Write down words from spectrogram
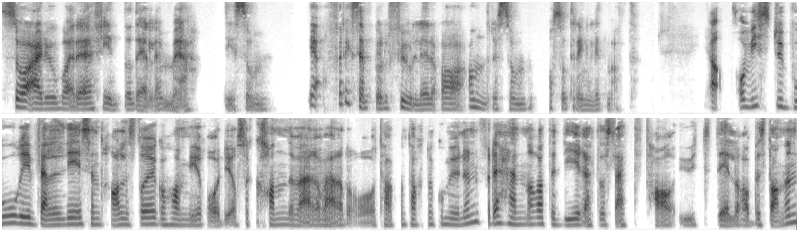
så er det jo bare fint å dele med de som ja, f.eks. fugler og andre som også trenger litt mat. Ja, og hvis du bor i veldig sentrale strøk og har mye rådyr, så kan det være verdt å ta kontakt med kommunen. For det hender at de rett og slett tar ut deler av bestanden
